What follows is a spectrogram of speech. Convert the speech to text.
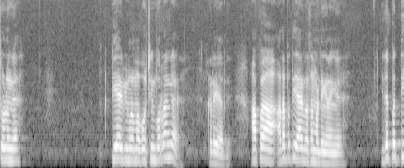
சொல்லுங்கள் டிஆர்பி மூலமாக போஸ்டிங் போடுறாங்க? கிடையாது. அப்போ அதை பற்றி யாரும் பேச மாட்டேங்கிறாங்க. இதை பற்றி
